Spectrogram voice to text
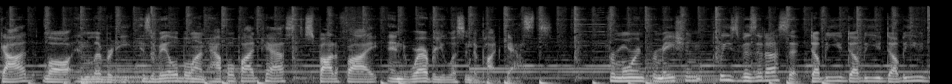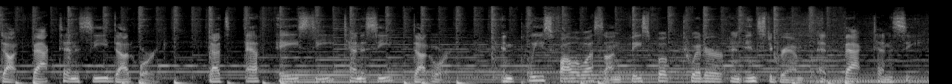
God, Law, and Liberty is available on Apple Podcasts, Spotify, and wherever you listen to podcasts. For more information, please visit us at www.facttennessee.org. That's factennessee.org. And please follow us on Facebook, Twitter, and Instagram at Fact Tennessee.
